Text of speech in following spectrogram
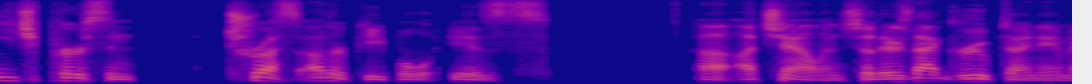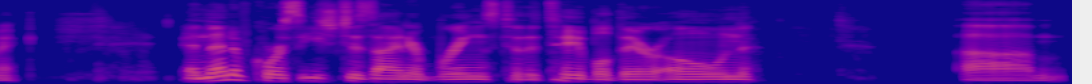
each person trusts other people is uh, a challenge. So there's that group dynamic. And then, of course, each designer brings to the table their own um,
